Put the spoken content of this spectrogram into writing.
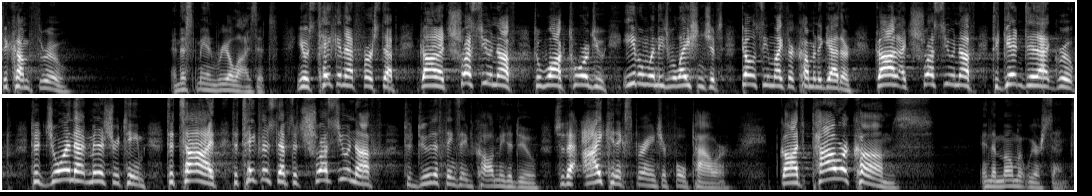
to come through. And this man realized it. You know, it's taking that first step. God, I trust you enough to walk toward you, even when these relationships don't seem like they're coming together. God, I trust you enough to get into that group, to join that ministry team, to tithe, to take those steps, to trust you enough to do the things that you've called me to do so that I can experience your full power. God's power comes in the moment we are sent,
